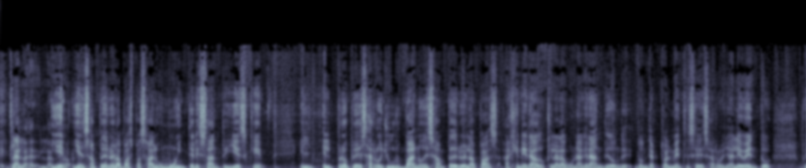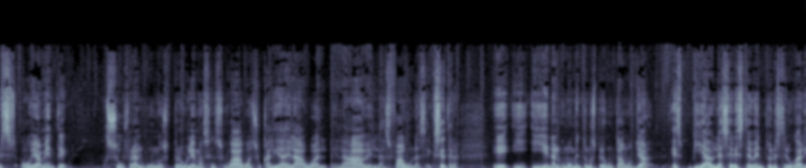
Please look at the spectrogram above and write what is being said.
Eh, Claro. la- la- y, en, y en San Pedro de la Paz pasa algo muy interesante y es que el, propio desarrollo urbano de San Pedro de la Paz ha generado que la Laguna Grande, donde, donde actualmente se desarrolla el evento, pues obviamente sufra algunos problemas en su agua, en su calidad del agua, en la ave, en las faunas, etcétera. Eh, y, y en algún momento nos preguntábamos ya, ¿es viable hacer este evento en este lugar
